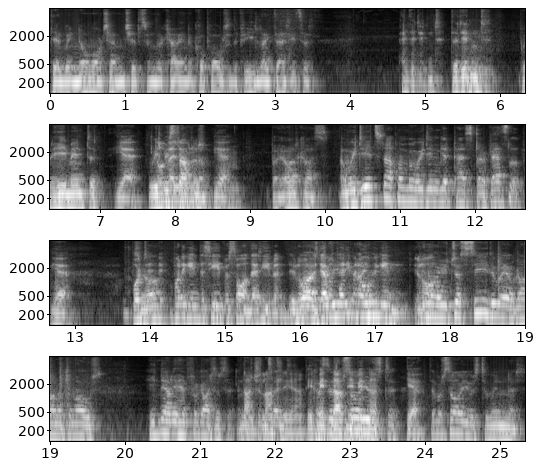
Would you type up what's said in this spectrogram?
they'll win no more championships when they're carrying a cup out of the field like that. He said, And they didn't. they didn't. But he meant that Yeah. we'd No be stopping them Yeah. Mm. by all costs. And we did stop them, but we didn't get past their castle. Yeah. But So- but again, the seed was sown that evening. You It know, was. and that but was he- Paddy I- Minogue again. You know, you just see the way O'Gorman came out. He nearly had forgot it. and left it Nonchalantly, yeah. It Because they not- were so used to. yeah. They were so used to winning it,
